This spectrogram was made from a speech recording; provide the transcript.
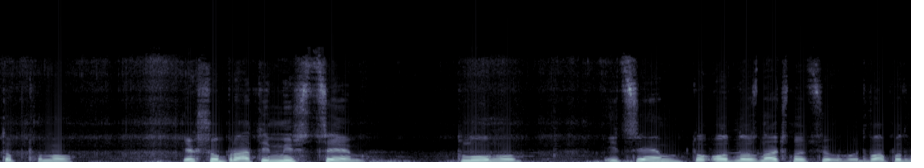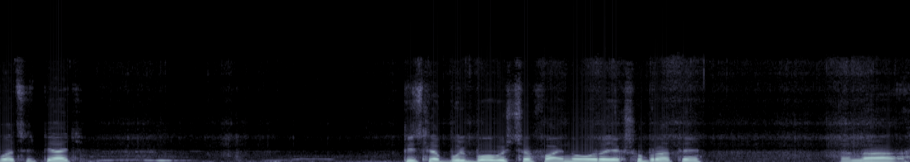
Тобто, ну, якщо брати між цим плугом і цим, то однозначно цього. 2 по 25. Після бульбовища файного, якщо брати на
